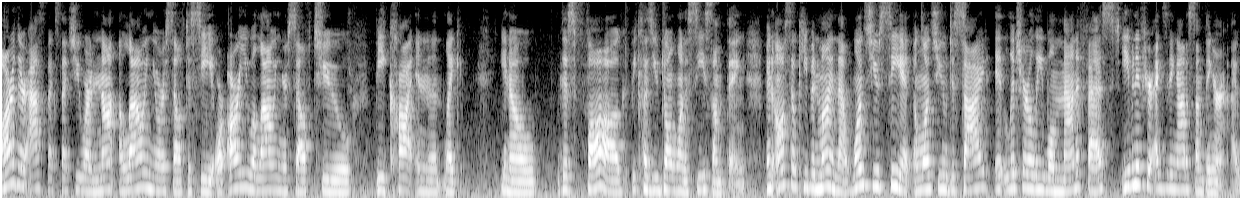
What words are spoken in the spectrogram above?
are there aspects that you are not allowing yourself to see or are you allowing yourself to be caught in a, like, you know, this fog because you don't want to see something. And also keep in mind that once you see it and once you decide, it literally will manifest, even if you're exiting out of something or uh,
